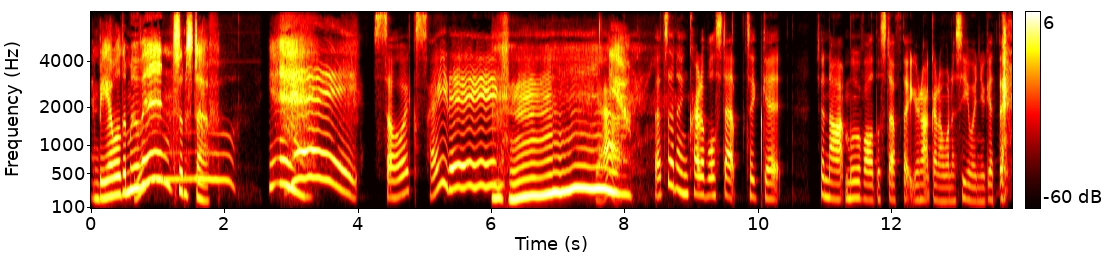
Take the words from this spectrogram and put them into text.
and be able to move in some stuff. Yeah. Yay. So exciting. hmm Yeah. yeah. That's an incredible step to get to not move all the stuff that you're not going to want to see when you get there.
